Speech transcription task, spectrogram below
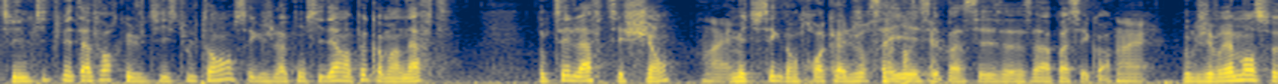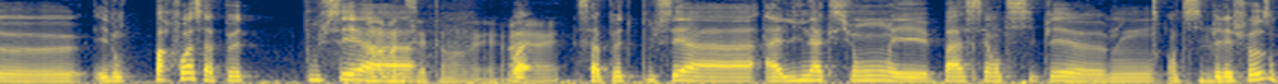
c'est une petite métaphore que j'utilise tout le temps. C'est que je la considère un peu comme un aft. Donc, tu sais, l'aft, c'est chiant. Ouais. Mais tu sais que dans 3-4 jours, ça, Ça y est, c'est passé, ça, ça va passer, quoi. Ouais. Donc, j'ai vraiment ce. Et donc, parfois, ça peut te pousser à mindset, hein, mais- Ouais. ça peut te pousser à, à l'inaction et pas assez anticiper, euh, anticiper Mhm. les choses.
